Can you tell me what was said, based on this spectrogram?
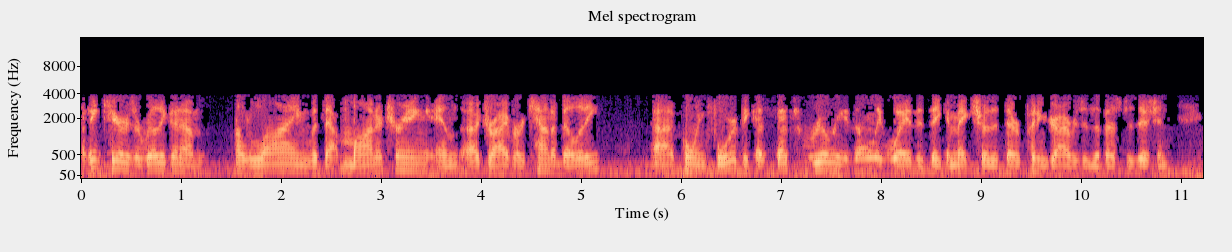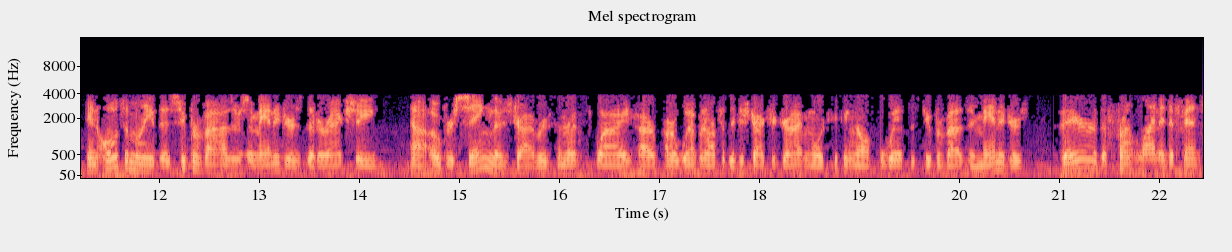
I think carriers are really going to align with that monitoring and uh, driver accountability uh, going forward because that's really the only way that they can make sure that they're putting drivers in the best position. And ultimately, the supervisors and managers that are actually uh, overseeing those drivers, and that's why our, our webinar for the distracted driving we're kicking off with the supervisors and managers, they're the front line of defense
